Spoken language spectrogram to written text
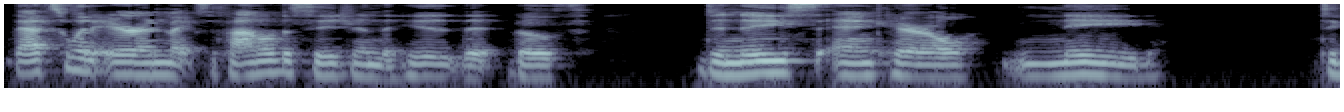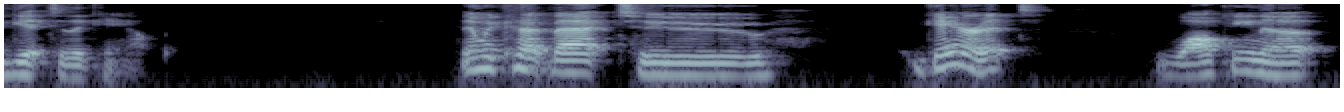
that's when Aaron makes the final decision that his, that both Denise and Carol need to get to the camp. Then we cut back to Garrett walking up,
